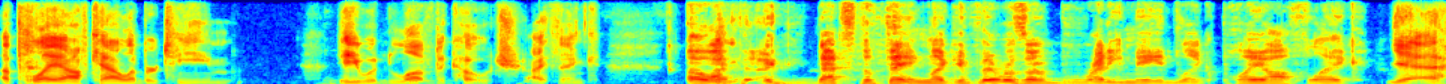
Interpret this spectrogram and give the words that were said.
a playoff caliber team, he would love to coach. I think. oh I, I, that's the thing like if there was a ready-made like playoff like Yeah,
